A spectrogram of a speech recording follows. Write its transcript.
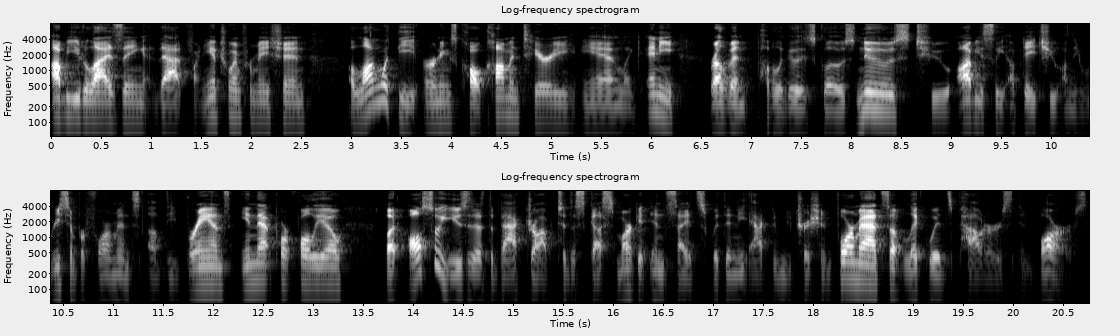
I'll be utilizing that financial information along with the earnings call commentary and like any relevant publicly disclosed news to obviously update you on the recent performance of the brands in that portfolio, but also use it as the backdrop to discuss market insights within the active nutrition formats of liquids, powders, and bars.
